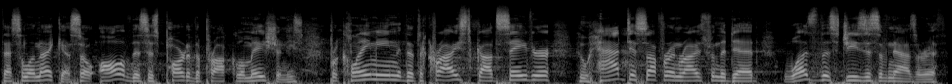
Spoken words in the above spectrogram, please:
Thessalonica. So all of this is part of the proclamation. He's proclaiming that the Christ, God's Savior, who had to suffer and rise from the dead, was this Jesus of Nazareth.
